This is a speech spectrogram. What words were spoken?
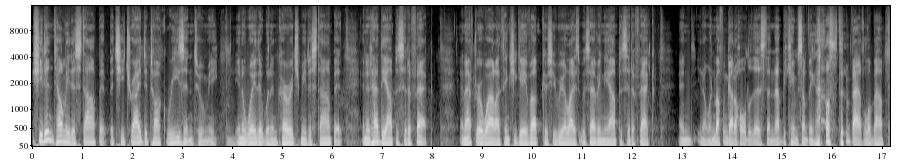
she didn't tell me to stop it, but she tried to talk reason to me in a way that would encourage me to stop it, and it had the opposite effect. And after a while, I think she gave up because she realized it was having the opposite effect. And you know, when Muffin got a hold of this, then that became something else to battle about.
